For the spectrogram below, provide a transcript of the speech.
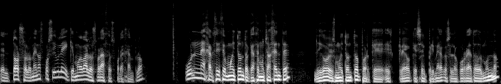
el torso lo menos posible y que mueva los brazos, por ejemplo. Un ejercicio muy tonto que hace mucha gente, digo es muy tonto porque creo que es el primero que se le ocurre a todo el mundo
